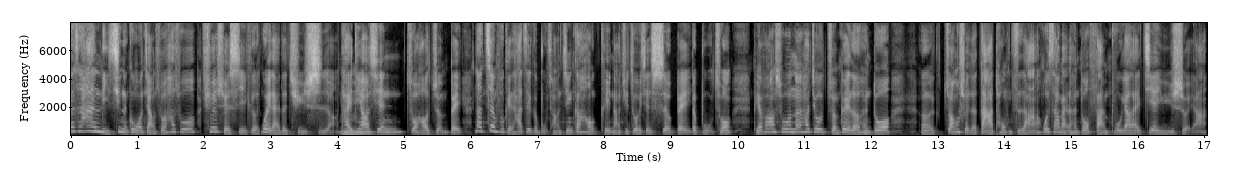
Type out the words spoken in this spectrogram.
但是他很理性的跟我讲说，他说缺血是一个未来的趋势啊，他一定要先做好准备。嗯、那政府给他这个补偿金，刚好可以拿去做一些设备的补充，比方说呢，他就准备了很多。呃，装水的大桶子啊，或是他买了很多帆布要来接雨水啊。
